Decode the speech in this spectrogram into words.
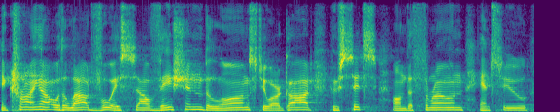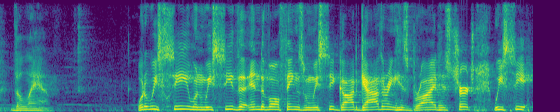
and crying out with a loud voice Salvation belongs to our God who sits on the throne and to the Lamb. What do we see when we see the end of all things, when we see God gathering his bride, his church? We see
